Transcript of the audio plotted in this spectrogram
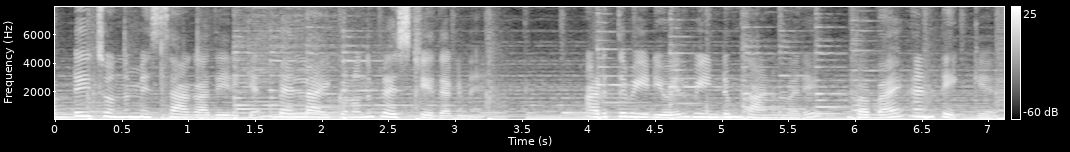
അപ്ഡേറ്റ്സ് ഒന്നും മിസ്സാകാതെ ഇരിക്കാൻ ബെൽ ഐക്കൺ ഒന്ന് പ്രസ് ചെയ്തേക്കണേ. അടുത്ത വീഡിയോയിൽ വീണ്ടും കാണും വരെ. ബൈ ആൻഡ് ടേക്ക് കെയർ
